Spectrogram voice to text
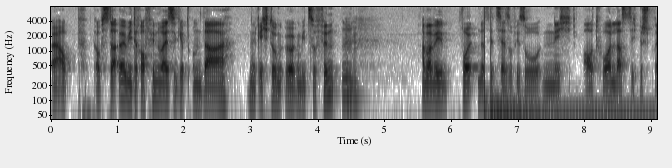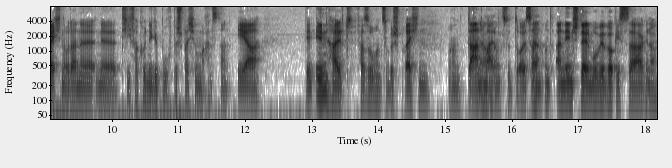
Äh, ob es da irgendwie darauf Hinweise gibt, um da eine Richtung irgendwie zu finden. Mhm. Aber wir wollten das jetzt ja sowieso nicht autorenlastig besprechen oder eine, eine tiefergründige Buchbesprechung machen, sondern eher den Inhalt versuchen zu besprechen und da eine Genau. Meinung zu äußern. Ja. Und an den Stellen, wo wir wirklich sagen, Genau.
